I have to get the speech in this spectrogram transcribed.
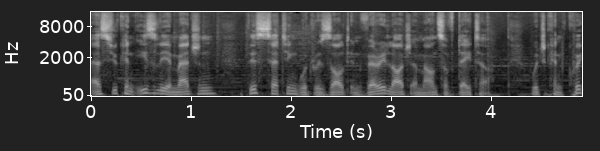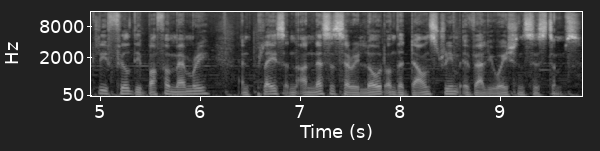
As you can easily imagine, this setting would result in very large amounts of data, which can quickly fill the buffer memory and place an unnecessary load on the downstream evaluation systems.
